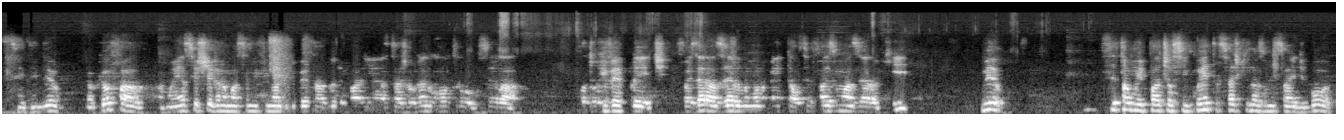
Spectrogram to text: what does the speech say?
Você entendeu? É o que eu falo. Amanhã você chega numa semifinal de Libertadores de Aliança, tá jogando contra o, sei lá, contra o River Plate, foi 0x0 no Monumental, você faz 1x0 aqui, meu, você toma um empate aos 50, você acha que nós vamos sair de boa?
